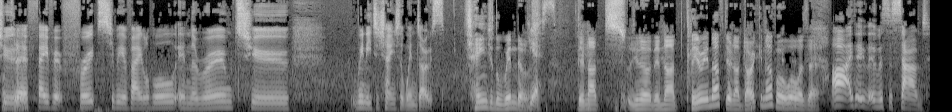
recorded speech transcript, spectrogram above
to Okay. their favourite fruits to be available in the room, to we need to change the windows. Change the windows. Yes. They're not, you know, they're not clear enough. They're not dark enough, or what was that? Oh, I think it was the sound.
